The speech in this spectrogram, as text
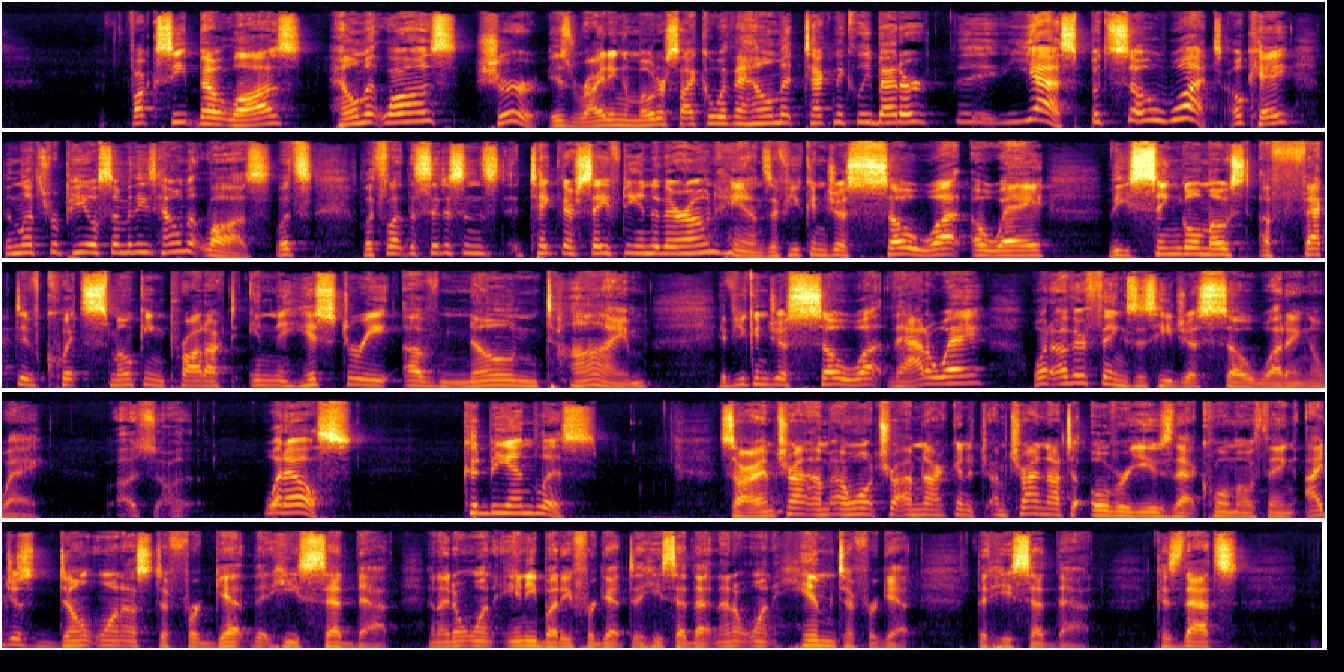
fuck seatbelt laws Helmet laws? Sure. Is riding a motorcycle with a helmet technically better? Uh, yes, but so what? Okay, then let's repeal some of these helmet laws. Let's let's let the citizens take their safety into their own hands. If you can just so what away the single most effective quit smoking product in the history of known time, if you can just so what that away, what other things is he just so whatting away? Uh, uh, what else? Could be endless Sorry, I'm trying. I'm, I won't try. I'm not gonna. I'm trying not to overuse that Cuomo thing. I just don't want us to forget that he said that, and I don't want anybody forget that he said that, and I don't want him to forget that he said that, because that's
